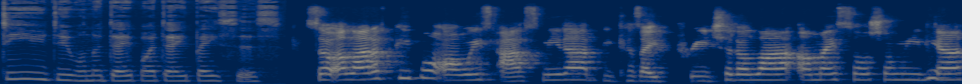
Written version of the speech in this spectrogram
do you do on a day by day basis? So, a lot of people always ask me that because I preach it a lot on my social media.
